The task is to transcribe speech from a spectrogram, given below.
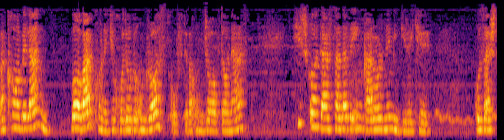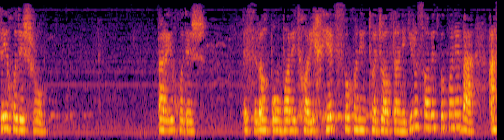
و کاملا باور کنه که خدا به اون راست گفته و اون جاودانه است هیچگاه در صدد این قرار نمی‌گیره که گذشته خودش رو برای خودش به صلاح به عنوان تاریخ حفظ بکنه تا جاودانگی رو ثابت بکنه و از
